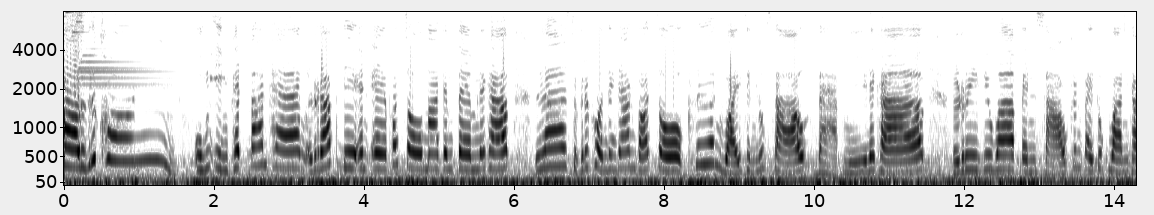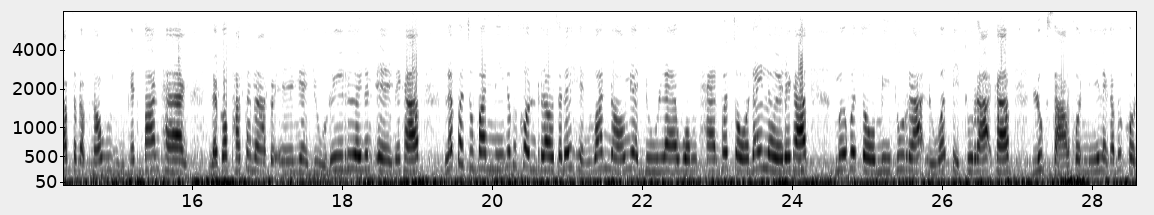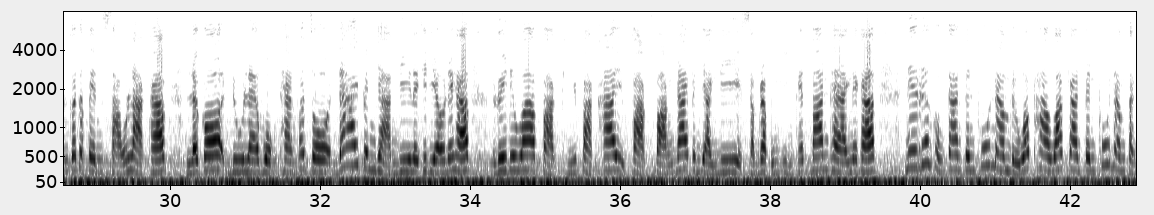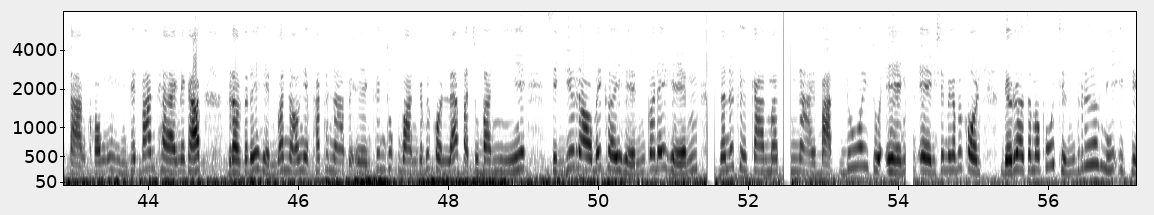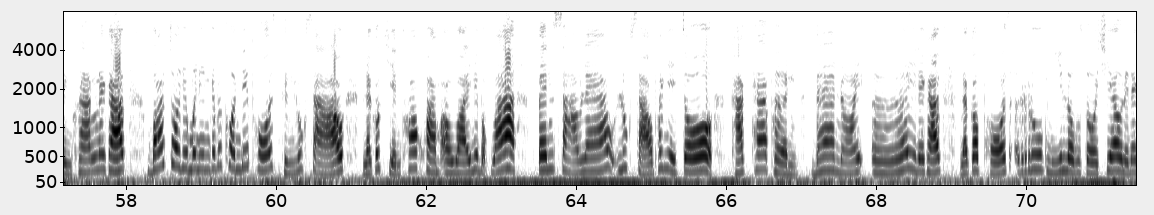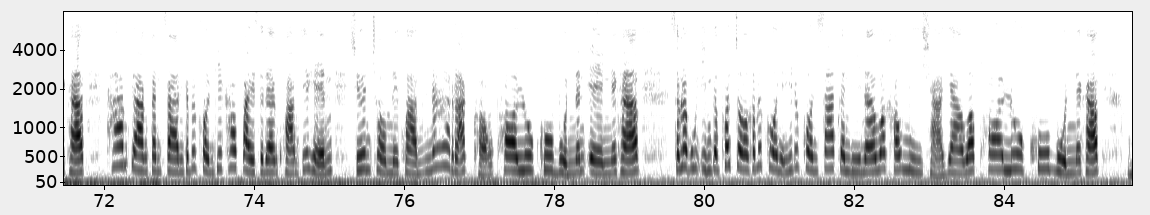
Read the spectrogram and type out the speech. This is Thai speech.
ข่าวหรือทุกคน อุ๋งอิงเพชรบ้านแพง รับ DNA พ่อโจมาเต็มๆนะครับ ล่าสุดทุกคนทางด้านบอสโจ เคลื่อนไหวถึงลูกสาวแบบนี้นะครับ เรียกได้ว่าเป็นสาวขึ้นไปทุกวันครับสำหรับน้องอุ๋งอิงเพชรบ้านแพง แล้วก็พัฒนาตัวเองเนี่ยอยู่เรื่อยๆ นั่นเองนะครับและปัจจุบันนี้ครับทุกคนเราจะได้เห็นว่าน้องเนี่ยดูแลวงแทนพ่อโจได้เลยนะครับ เมื่อพ่อโจมีธุระหรือว่าติดธุระครับ ลูกสาวคนนี้แหละครับทุกคนก็จะเป็นเสาหลักครับ แล้วก็ดูแลวงแทนพ่อโจได้เป็นอย่างดีเลยทีเดียวนะครับ เรียกได้ว่าฝากผีฝากไข้ฝากฝังได้เป็นอย่างดีสำหรับอุ๋งอิงเพชรบ้านแพงนะครับ ในเรื่องของการเป็นผู้นำหรือว่าภาวะการเป็นผู้นำต่างๆ ของอุ๋งอิงเพชรบ้านแพงนะครับ เราจะได้เห็นว่าน้องเนี่ยพัฒนาตัวเองขึ้นทุกวันครับทุกคนและปัจจุบันนี้ สิ่งที่เราไม่เคยเห็นก็ได้เห็น นั่นก็คือการมาจำหน่ายบัตรด้วยตัวเอง เองใช่ไหมครับทุกคน เดี๋ยวเราจะมาพูดถึงเรื่องนี้อีกหนึ่งครั้งนะครับบอสโจเยอรมนินครับทุกคนได้โพสต์ถึงลูกสาว แล้วก็เขียนข้อความเอาไว้เนี่ยบอกว่า เป็นสาวแล้วลูกสาวพ่อใหญ่โจ คักแท้เพลินแบ้น้อยเอ้ยนะครับแล้วก็โพสต์รูปนี้ลงโซเชียลเลยนะครับท่ามกลางแฟนๆครับทุกคนที่เข้าไปแสดงความคิดเห็น ชื่นชมในความน่ารักของพ่อลูกคู่บุญนั่นเองนะครับสำหรับอุ้งอิงกับพ่อโจครับทุกคนอย่างที่ทุกคนทราบกันดีนะว่าเขามีฉายาว่าพ่อลูกคู่บุญนะครับ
